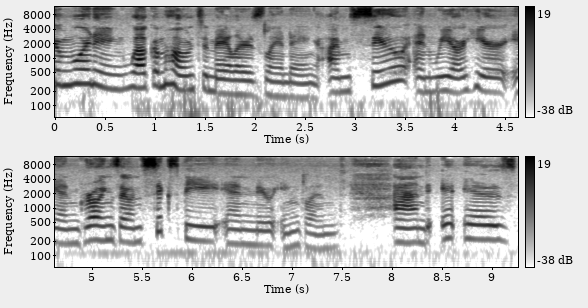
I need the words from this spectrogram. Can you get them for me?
Good morning. Welcome home to Mailer's Landing. I'm Sue and we are here in Growing Zone 6B in New England. And it is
